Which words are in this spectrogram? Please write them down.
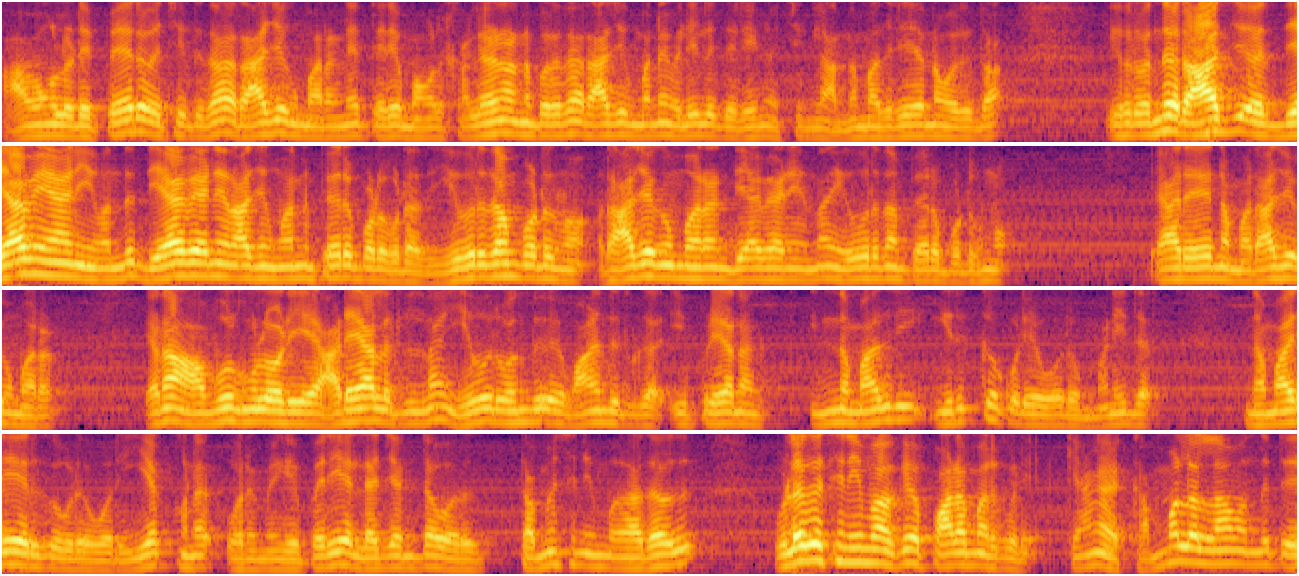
அவங்களுடைய பேரை வச்சுட்டு தான் ராஜகுமாரனே தெரியும். அவங்களுக்கு கல்யாணம் அனுப்புறது பிறகு தான் ராஜகுமாரனே வெளியில் தெரியும்னு வச்சுக்கலாம் அந்த மாதிரியான ஒரு தான் இவர் வந்து ராஜ தேவயானி வந்து தேவயானி ராஜகுமாரன் பேர் போடக்கூடாது. இவர் தான் போட்டுக்கணும். ராஜகுமாரன் தேவயானின்னு தான் இவர் தான் பேரை போட்டுக்கணும். யார்? நம்ம ராஜகுமாரன். ஏன்னா அவங்களுடைய அடையாளத்தில் தான் இவர் வந்து வாழ்ந்துட்டுருக்கார். இப்படியான இந்த மாதிரி இருக்கக்கூடிய ஒரு மனிதர் இந்த மாதிரியே இருக்கக்கூடிய ஒரு இயக்குனர் ஒரு மிகப்பெரிய லெஜெண்டாக ஒரு தமிழ் சினிமா அதாவது உலக சினிமாவுக்கே பாடமாக இருக்கக்கூடிய ஏங்க கமலெல்லாம் வந்துட்டு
